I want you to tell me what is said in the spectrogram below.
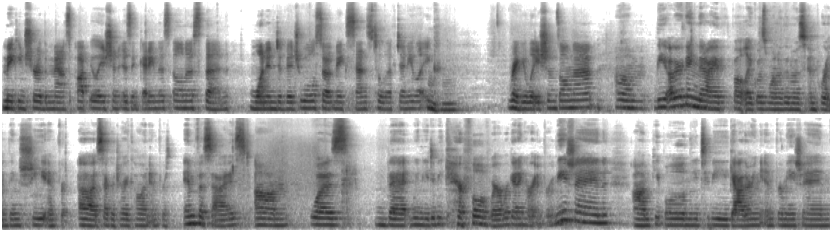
making sure the mass population isn't getting this illness than one individual so it makes sense to lift any like mm-hmm. Regulations on that um, the other thing that i felt like was one of the most important things she uh, secretary cohen emphasized um, was that we need to be careful of where we're getting our information um, people need to be gathering information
